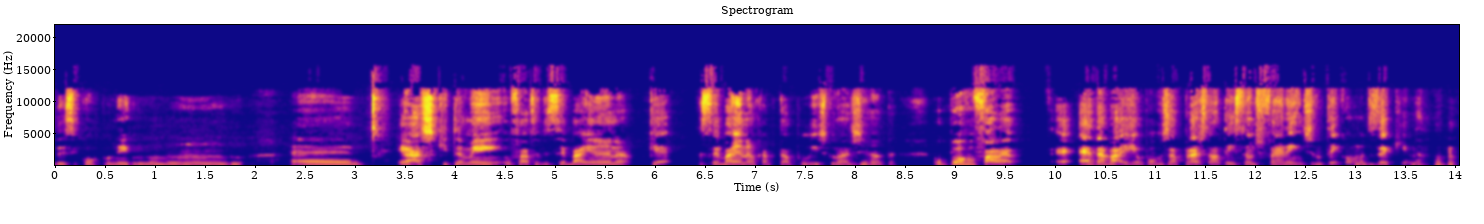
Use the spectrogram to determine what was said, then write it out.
desse corpo negro no mundo. É, eu acho que também o fato de ser baiana, que ser baiana é um capital político, não adianta. O povo fala, é, é, da Bahia, o povo já presta uma atenção diferente. Não tem como dizer que não.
